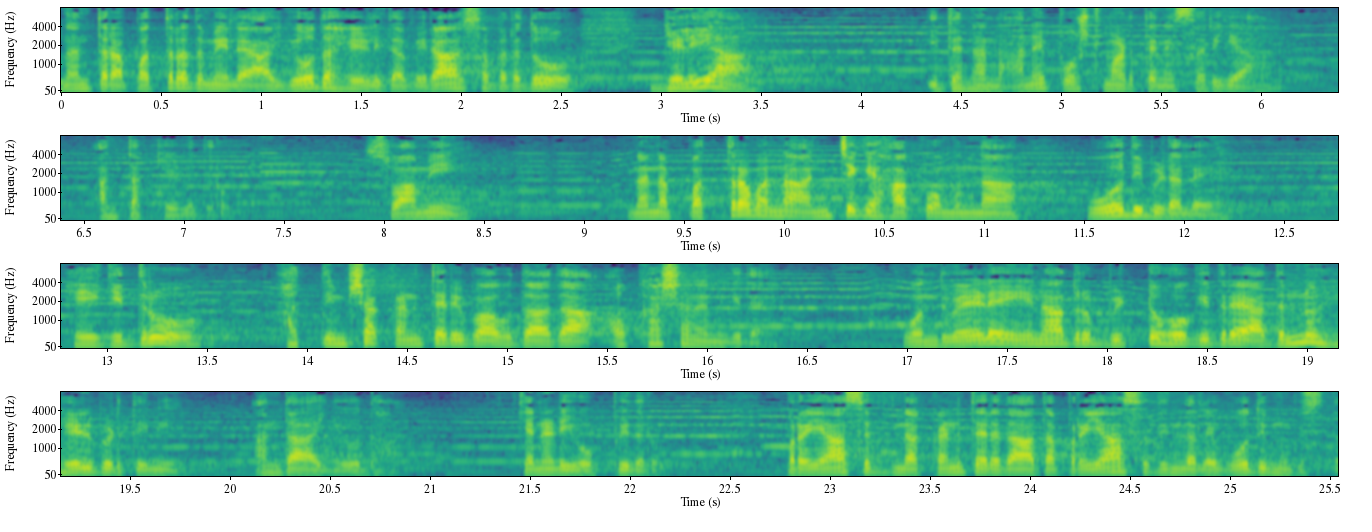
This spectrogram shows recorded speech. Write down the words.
ನಂತರ ಪತ್ರದ ಮೇಲೆ ಆ ಯೋಧ ಹೇಳಿದ ವಿಳಾಸ ಬರೆದು, ಗೆಳೆಯ, ಇದನ್ನು ನಾನೇ ಪೋಸ್ಟ್ ಮಾಡ್ತೇನೆ ಸರಿಯಾ? ಅಂತ ಕೇಳಿದರು. ಸ್ವಾಮಿ, ನನ್ನ ಪತ್ರವನ್ನು ಅಂಚೆಗೆ ಹಾಕುವ ಮುನ್ನ ಓದಿಬಿಡಲೆ ಹೇಗಿದ್ರೂ ಹತ್ತು ನಿಮಿಷ ಕಣ್ತೆರಿಬಹುದಾದ ಅವಕಾಶ ನನಗಿದೆ. ಒಂದು ವೇಳೆ ಏನಾದರೂ ಬಿಟ್ಟು ಹೋಗಿದ್ರೆ ಅದನ್ನು ಹೇಳಿಬಿಡ್ತೀನಿ, ಅಂದ ಆ ಯೋಧ. ಕೆನಡಿ ಒಪ್ಪಿದರು. ಪ್ರಯಾಸದಿಂದ ಕಣ್ತೆರೆದ ಆತ ಪ್ರಯಾಸದಿಂದಲೇ ಓದಿ ಮುಗಿಸಿದ.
